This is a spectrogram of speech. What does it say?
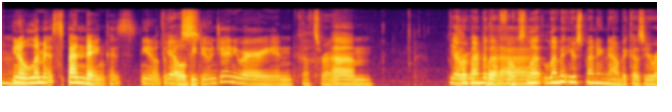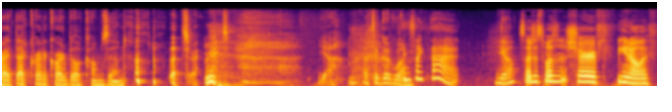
mm. you know, limit spending because you know the yes. bill will be due in January, and that's right. Um, yeah, remember that, folks. L- limit your spending now because you're right. That credit card bill comes in. that's right. yeah, that's a good one. Things like that. Yeah. So I just wasn't sure if, you know, if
